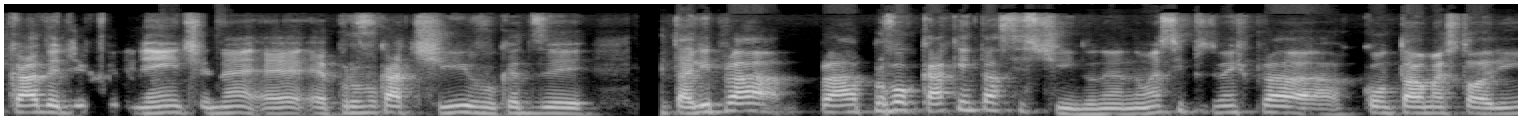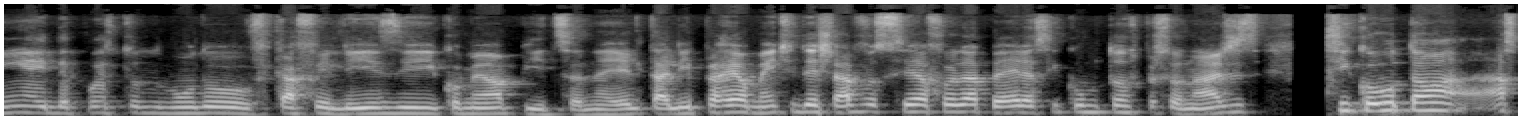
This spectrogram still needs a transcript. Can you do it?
Cada é diferente, né? É, é provocativo, quer dizer, tá ali para provocar quem está assistindo, né? Não é simplesmente para contar uma historinha e depois todo mundo ficar feliz e comer uma pizza, né? Ele tá ali para realmente deixar você a flor da pele, assim como estão os personagens, assim como estão as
